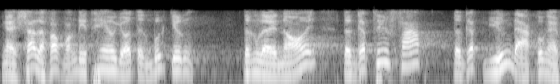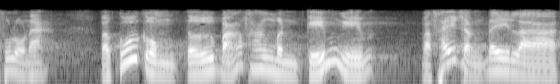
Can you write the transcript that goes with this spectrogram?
Ngày sáng là pháp vẫn đi theo dõi từng bước chân, từng lời nói, từng cách thuyết pháp, từng cách diễn đạt của ngài phú lô na. Và cuối cùng tự bản thân mình kiểm nghiệm và thấy rằng đây là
